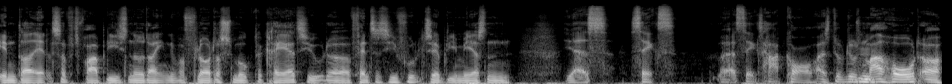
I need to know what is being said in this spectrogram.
ændrede alt sig fra at blive sådan noget, der egentlig var flot og smukt og kreativt og fantasifuldt, til at blive mere sådan, yes, sex, sex hardcore. Altså det blev sådan mm. meget hårdt, og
